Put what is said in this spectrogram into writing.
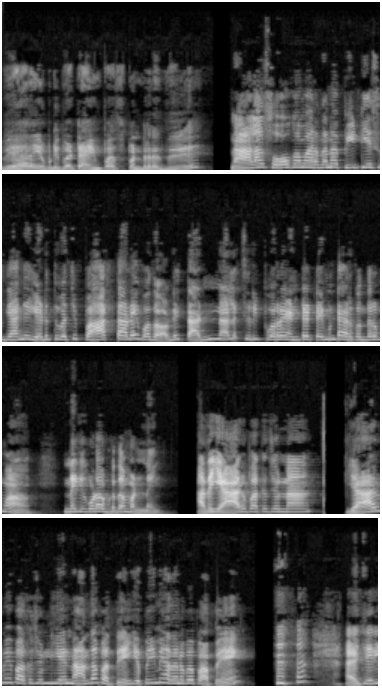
வேற எப்படி போய் டைம் பாஸ் பண்ணுறது நான்லாம் சோகமா இருந்தா நான் பிடிஎஸ் கேங்க எடுத்து வச்சு பார்த்தாலே போதும். அப்படியே தன்னால சிரிப்பு வர என்டர்டைன்மெண்டா இருக்கும் தெரியுமா? இன்னைக்கு கூட அப்படிதான் பண்ணேன். அதை யாரு பார்க்க சொன்னா? யாருமே பார்க்க சொல்லியே நான் தான் பார்த்தேன். எப்பயுமே அதனை போய் பார்ப்பேன். அது சரி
